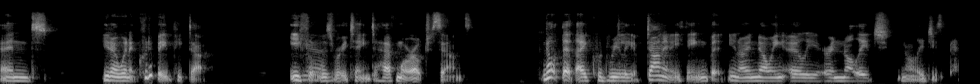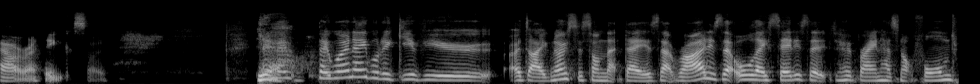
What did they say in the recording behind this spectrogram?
and, you know, when it could have been picked up if yeah. it was routine to have more ultrasounds. Not that they could really have done anything, but, you know, knowing earlier and knowledge, knowledge is power, I think. So, yeah. They, they, weren't able to give you a diagnosis on that day. Is that right? Is that all they said? Is that her brain has not formed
